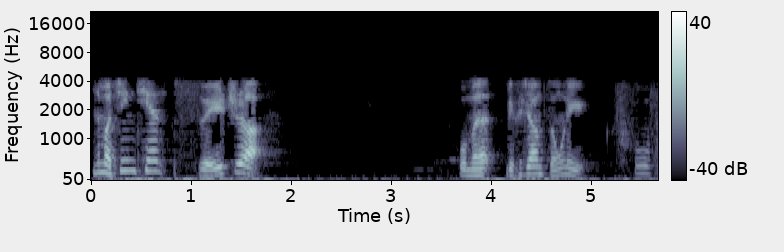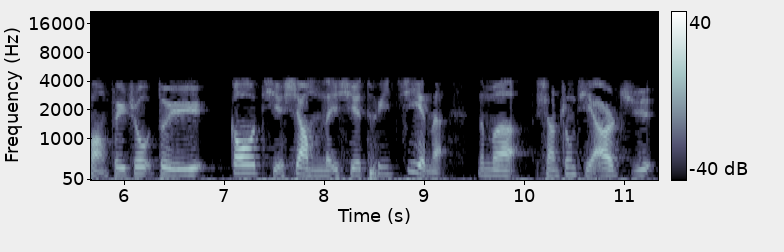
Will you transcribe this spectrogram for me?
那么今天随着我们李克强总理出访非洲，对于高铁项目的一些推介呢？那么，像中铁二局、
